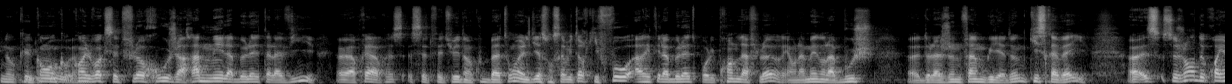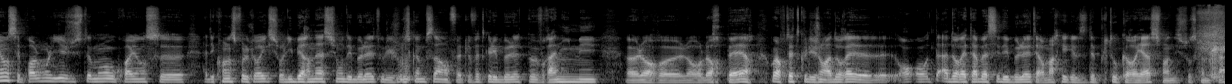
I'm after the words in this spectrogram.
Donc quand, coup, quand- euh, elle voit que cette fleur rouge a ramené la belette à la vie, euh, après, après s'être fait tuer d'un coup de bâton, elle dit à son serviteur qu'il faut arrêter la belette pour lui prendre la fleur et on la met dans la bouche euh, de la jeune femme Guiliadon qui se réveille. Euh, ce genre de croyance est probablement lié justement aux croyances, euh, à des croyances folkloriques sur l'hibernation des belettes ou des choses comme ça en fait. Le fait que les belettes peuvent ranimer euh, leur, leur, leur père, ou alors peut-être que les gens adoraient, adoraient tabasser des belettes et remarquer qu'elles étaient plutôt coriaces, enfin des choses comme ça.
